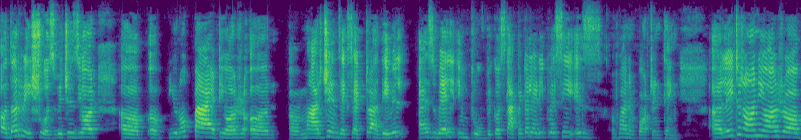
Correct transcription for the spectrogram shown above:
other ratios, which is your, uh, uh, you know, PAT, your uh, uh margins, etc. They will as well improve because capital adequacy is one important thing. Uh, later on your uh,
